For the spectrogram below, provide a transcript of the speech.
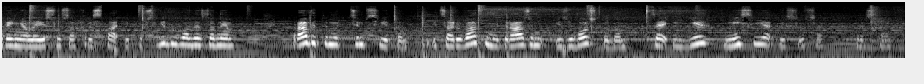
прийняли Ісуса Христа і послідували за ним, правитимуть цим світом і царюватимуть разом із Господом. Це і є місія Ісуса Христа.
